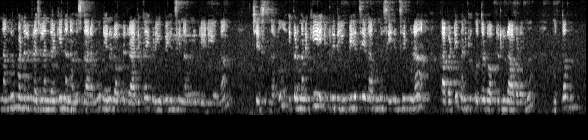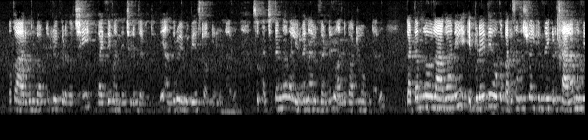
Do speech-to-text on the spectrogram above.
నంగూరు మండల ప్రజలందరికీ నా నమస్కారము. నేను డాక్టర్ రాధిక ఇక్కడ యూపీహెచ్సి నంగూరు రేడియోగా చేస్తున్నాను. ఇక్కడ మనకి ఇప్పుడు ఇది యూపీహెచ్సీ కాకుండా సిహెచ్సి కూడా కాబట్టి మనకి కొత్త డాక్టర్లు రావడము మొత్తం ఒక ఆరుగురు డాక్టర్లు ఇక్కడ వచ్చి వైద్యం అందించడం జరుగుతుంది. అందరూ ఎంబీబీఎస్ డాక్టర్లు ఉన్నారు సో ఖచ్చితంగా వాళ్ళు ఇరవై నాలుగు గంటలు అందుబాటులో ఉంటారు. గతంలో లాగానే ఎప్పుడైతే ఒక పది సంవత్సరాల కింద ఇక్కడ చాలామంది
